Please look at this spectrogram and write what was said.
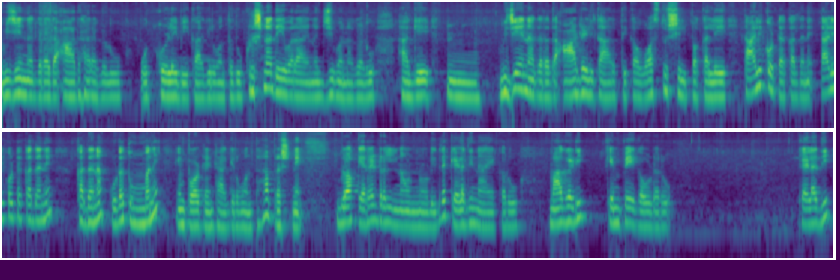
ವಿಜಯನಗರದ ಆಧಾರಗಳು ಓದ್ಕೊಳ್ಳೇಬೇಕಾಗಿರುವಂಥದ್ದು, ಕೃಷ್ಣದೇವರಾಯನ ಜೀವನಗಳು, ಹಾಗೆ ವಿಜಯನಗರದ ಆಡಳಿತ, ಆರ್ಥಿಕ, ವಾಸ್ತುಶಿಲ್ಪ ಕಲೆ ತಾಳಿಕೋಟ ಕದನೆ. ತಾಳಿಕೋಟ ಕದನೆ, ಕದನ ಕೂಡ ತುಂಬಾ ಇಂಪಾರ್ಟೆಂಟ್ ಆಗಿರುವಂತಹ ಪ್ರಶ್ನೆ. ಬ್ಲಾಕ್ ಎರಡರಲ್ಲಿ ನಾವು ನೋಡಿದರೆ ಕೆಳದಿ ನಾಯಕರು, ಮಾಗಡಿ ಕೆಂಪೇಗೌಡರು, ಕೆಳದಿ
